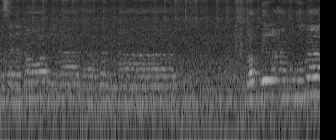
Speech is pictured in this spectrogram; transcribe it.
حسنة وقنا عذاب النار رب ارحمهما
